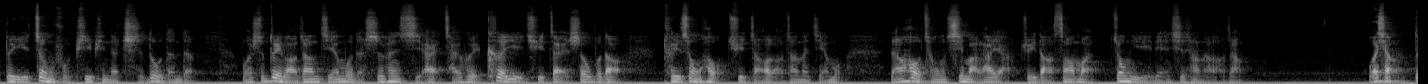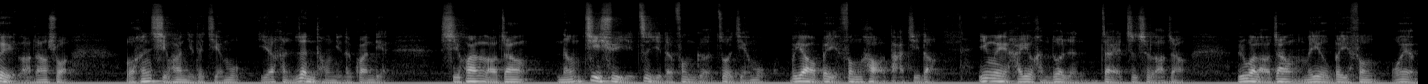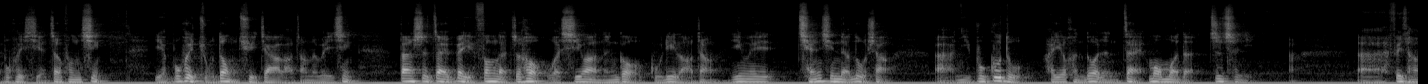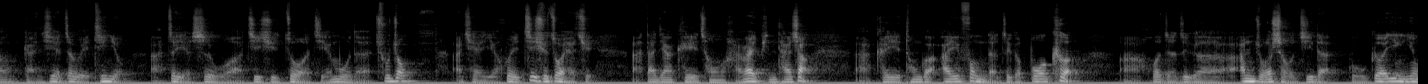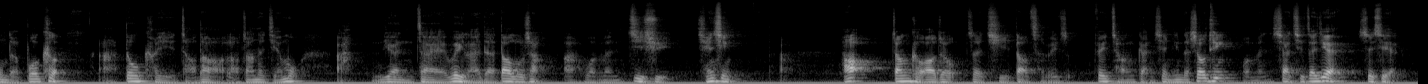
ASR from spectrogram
对于政府批评的尺度等等，我是对老张节目的十分喜爱，才会刻意去在收不到推送后去找老张的节目，然后从喜马拉雅追到骚漫，终于联系上了老张。我想对老张说，我很喜欢你的节目，也很认同你的观点，喜欢老张能继续以自己的风格做节目，不要被封号打击到，因为还有很多人在支持老张。如果老张没有被封，我也不会写这封信，也不会主动去加老张的微信。但是在被封了之后，我希望能够鼓励老张，因为前行的路上，啊，你不孤独，还有很多人在默默的支持你，啊，呃，非常感谢这位听友，啊，这也是我继续做节目的初衷，而且也会继续做下去，啊，大家可以从海外平台上，啊，可以通过 iPhone 的这个播客，啊，或者这个安卓手机的谷歌应用的播客，啊，都可以找到老张的节目。啊愿在未来的道路上啊，我们继续前行啊！好，张口澳洲这期到此为止，非常感谢您的收听，我们下期再见，谢谢。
